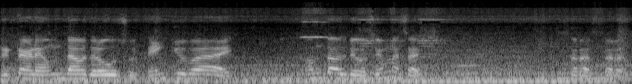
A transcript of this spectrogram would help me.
રિટાયર્ડ અમદાવાદ રહું છું. થેન્ક યુ ભાઈ. અમદાવાદ રહું છું એમ ને સાહેબ? સરસ સરસ.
